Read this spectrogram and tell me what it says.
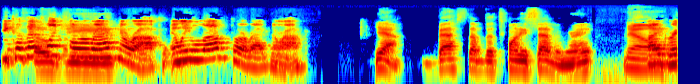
Because that's like Thor Ragnarok, and we love Thor Ragnarok. yeah best of the twenty-seven, right? Now, I agree.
